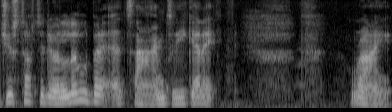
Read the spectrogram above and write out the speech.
You just have to do a little bit at a time till you get it right.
